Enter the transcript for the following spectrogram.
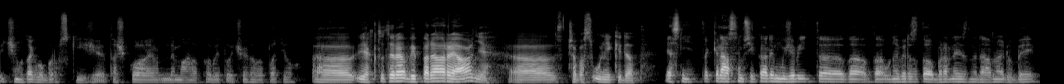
většinou tak obrovský, že ta škola nemá na to, aby to člověka zaplatil. Uh, jak to teda vypadá reálně, uh, třeba z úniky dat? Jasně, tak krásným příkladem může být uh, ta, ta Univerzita obrany z nedávné doby.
